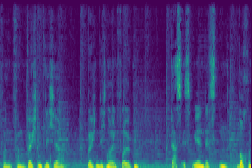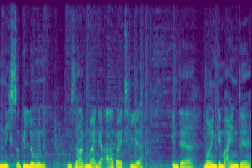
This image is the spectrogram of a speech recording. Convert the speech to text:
von, von wöchentlicher, wöchentlich neuen Folgen, das ist mir in den letzten Wochen nicht so gelungen. Ich muss sagen, meine Arbeit hier in der neuen Gemeinde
